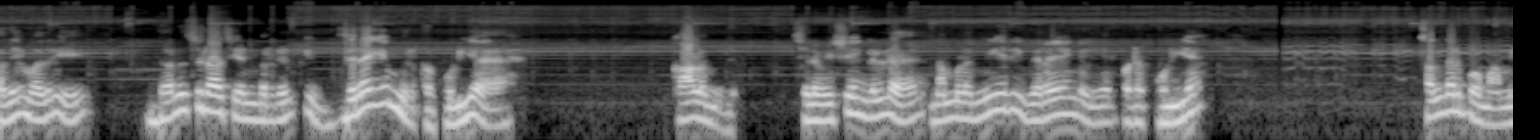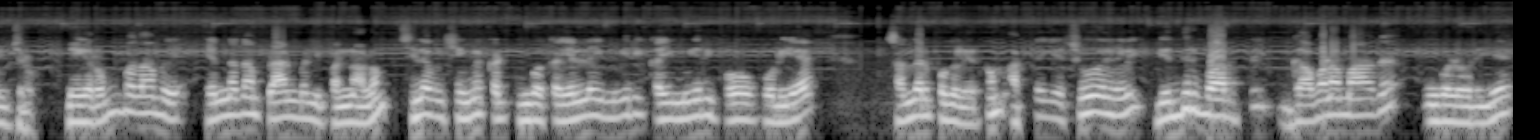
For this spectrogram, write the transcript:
அதே மாதிரி தனுசு ராசி என்பவர்களுக்கு விரயம் இருக்கக்கூடிய காலம் இது. சில விஷயங்கள்ல நம்மளை மீறி விரயங்கள் ஏற்படக்கூடிய சந்தர்ப்பம் அமைஞ்சிடும் நீங்க ரொம்ப தான் என்னதான் பிளான் பண்ணி பண்ணாலும் சில விஷயங்களை கட் உங்க க- எல்லை மீறி கை மீறி போகக்கூடிய சந்தர்ப்பங்கள் இருக்கும். அத்தகைய சூழல்களை எதிர்பார்த்து கவனமாக உங்களுடைய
